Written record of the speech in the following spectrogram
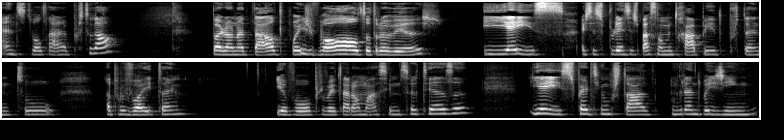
antes de voltar a Portugal para o Natal, depois volto outra vez. E é isso. Estas experiências passam muito rápido, portanto aproveitem. Eu vou aproveitar ao máximo, de certeza. E é isso. Espero que tenham gostado. Um grande beijinho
